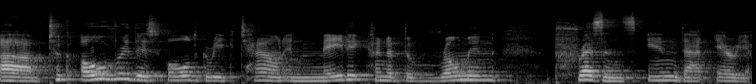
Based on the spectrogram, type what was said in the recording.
um, took over this old Greek town and made it kind of the Roman presence in that area.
